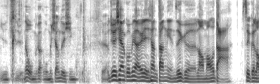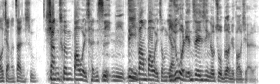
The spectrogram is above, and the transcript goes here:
一些资源。那我们刚我们相对辛苦了。对啊，我觉得现在国民党有点像当年这个老毛打这个老蒋的战术，乡村包围城市，你你地方包围中央。你如果连这件事情都做不到，你就包起来了。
